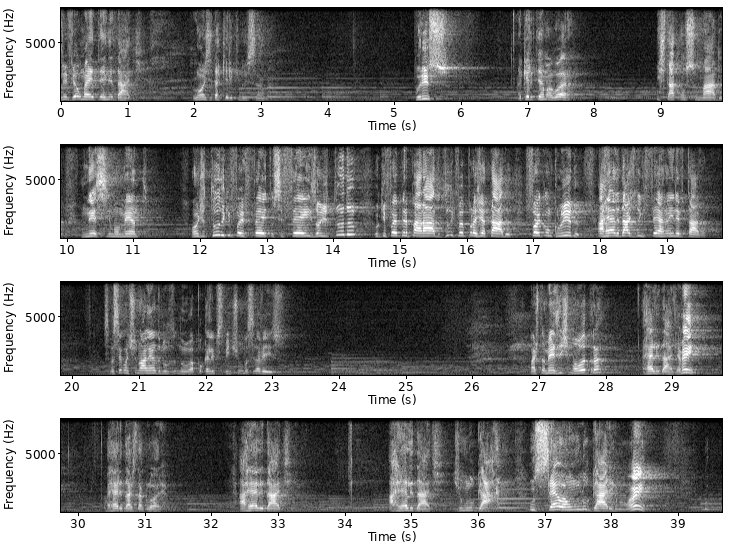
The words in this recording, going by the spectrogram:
Viver uma, uma eternidade longe daquele que nos ama. Por isso, aquele termo agora está consumado nesse momento. Onde tudo que foi feito se fez, onde tudo o que foi preparado, tudo que foi projetado foi concluído, a realidade do inferno é inevitável. Se você continuar lendo no, no Apocalipse 21, você vai ver isso. Mas também existe uma outra realidade, amém? A realidade da glória. A realidade. A realidade de um lugar. O céu é um lugar, irmão, amém?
